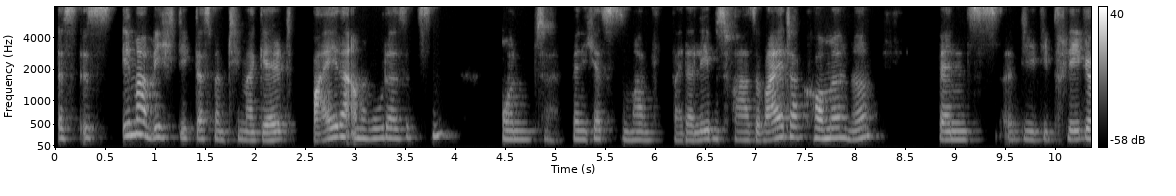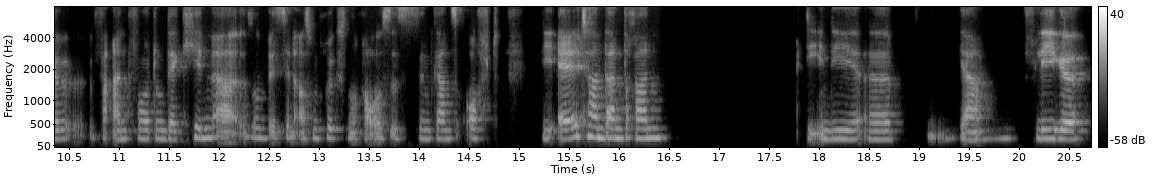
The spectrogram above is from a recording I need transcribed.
Es ist immer wichtig, dass beim Thema Geld beide am Ruder sitzen. Und wenn ich jetzt mal bei der Lebensphase weiterkomme, ne, wenn es die, die Pflegeverantwortung der Kinder so ein bisschen aus dem Größten raus ist, sind ganz oft die Eltern dann dran, die in die äh, ja, Pflege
